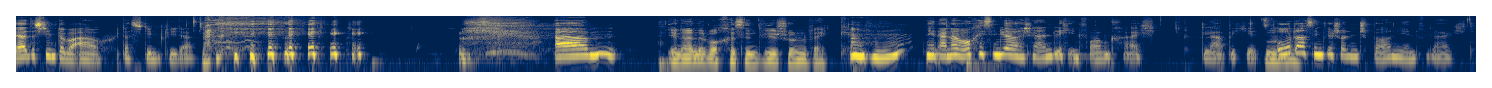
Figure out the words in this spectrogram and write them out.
ja, das stimmt aber auch. Das stimmt wieder. Ähm, In einer Woche sind wir schon weg. mhm. In einer Woche sind wir wahrscheinlich in Frankreich, glaube ich jetzt. Mhm. Oder sind wir schon in Spanien vielleicht?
